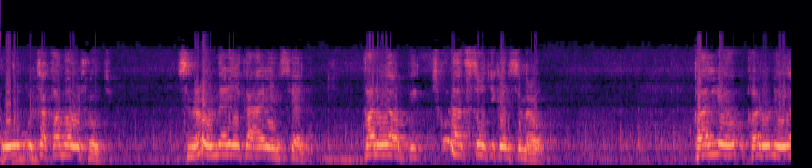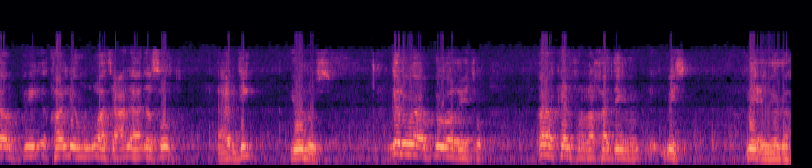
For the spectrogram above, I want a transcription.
والتقى معه الحوت. سمعوه الملائكة عليه السلام. قالوا يا ربي شكون هذا الصوت اللي كنسمعوه؟ قال لي قالوا لي يا ربي قال لهم الله تعالى هذا صوت عبدي يونس. قالوا يا ربي وغيته. راه كان في الرخاء دايما ما يعيا كاع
